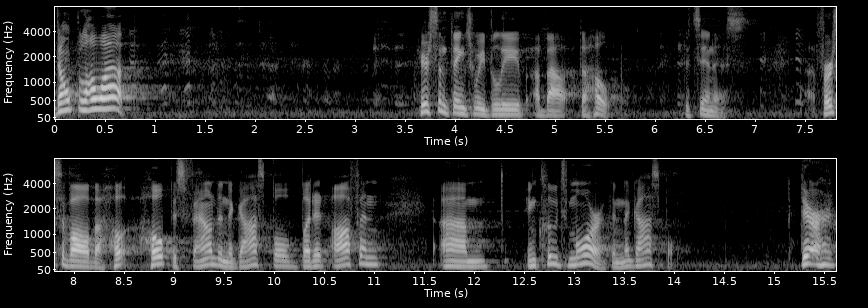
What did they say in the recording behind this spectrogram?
Don't blow up. Here's some things we believe about the hope that's in us. First of all, the ho- hope is found in the gospel, but it often um, includes more than the gospel. There are,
